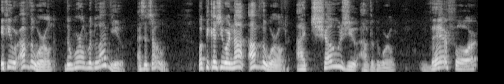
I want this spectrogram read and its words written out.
If you were of the world, the world would love you as its own. But because you are not of the world, I chose you out of the world. Therefore,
